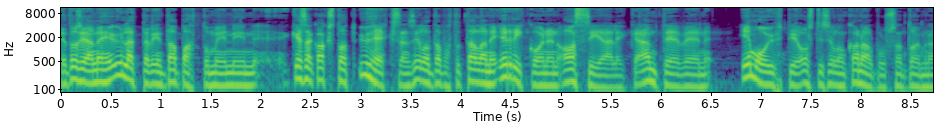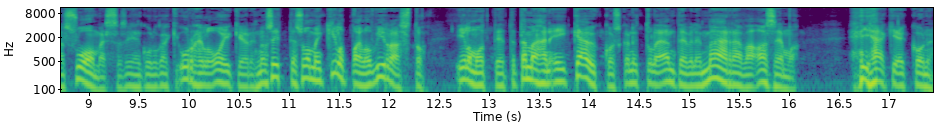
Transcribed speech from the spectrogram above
ja tosiaan näihin yllättäviin tapahtumiin, niin kesä 2009 silloin tapahtui tällainen erikoinen asia, eli MTVn emoyhtiö osti silloin Kanal Plusan toiminnan Suomessa, siihen kuuluu kaikki urheiluoikeudet. No sitten Suomen kilpailuvirasto ilmoitti, että tämähän ei käy, koska nyt tulee MTVlle määräävä asema – jääkiekon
